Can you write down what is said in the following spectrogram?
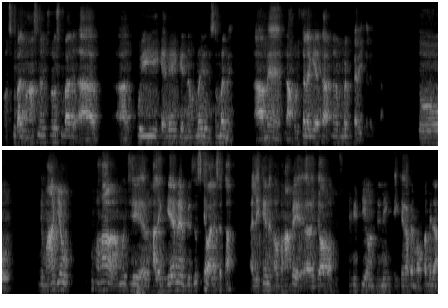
اور اس کے بعد وہاں سے میں نے چھوڑا اس کے بعد کوئی کہہ لیں کہ نومبر یا دسمبر میں میں لاہور چلا گیا تھا نومبر پہلے چلا گیا تھا۔ تو جب وہاں گیا ہوں وہاں مجھے حالانکہ گیا میں بزنس کے حوالے سے تھا، لیکن وہاں پہ جاب اپرچونیٹی تھی آن ٹریننگ ایک جگہ پہ موقع ملا۔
